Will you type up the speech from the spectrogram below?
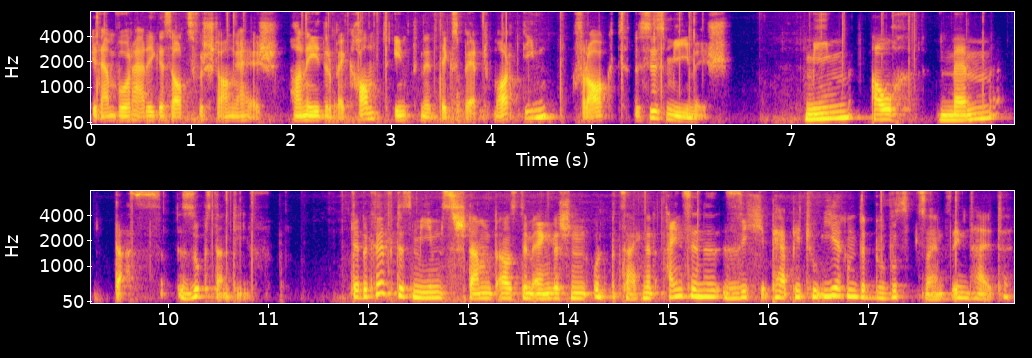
in diesem vorherigen Satz verstanden hast, habe ich den bekannten Internet-Expert Martin gefragt, was ein Meme ist. Meme, auch Mem, das Substantiv. Der Begriff des Memes stammt aus dem Englischen und bezeichnet einzelne sich perpetuierende Bewusstseinsinhalte.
